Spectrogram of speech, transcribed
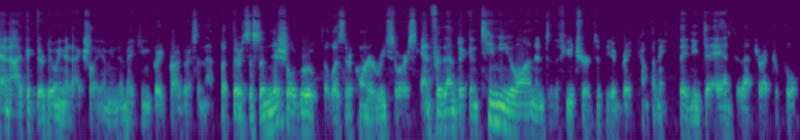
And I think they're doing it actually. I mean, they're making great progress in that. But there's this initial group that was their corner resource. And for them to continue on into the future to be a great company, they need to add to that director pool.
